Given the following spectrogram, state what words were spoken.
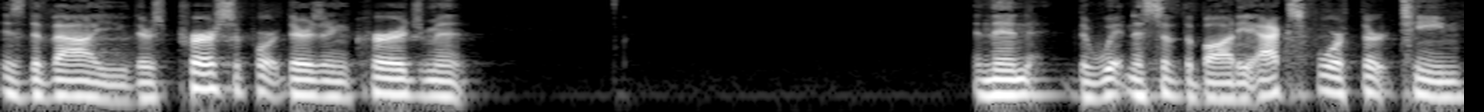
is the value. There's prayer support, there's encouragement, and then the witness of the body. Acts 4:13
